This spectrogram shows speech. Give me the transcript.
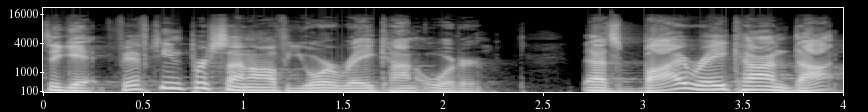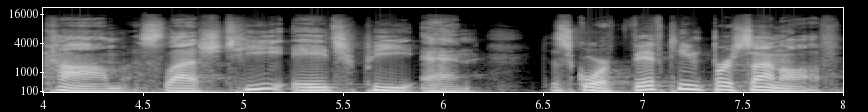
to get 15% off your Raycon order. That's buyraycon.com slash THPN to score 15% off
